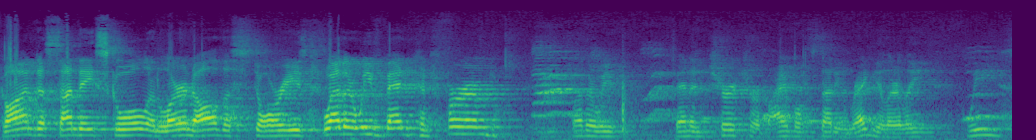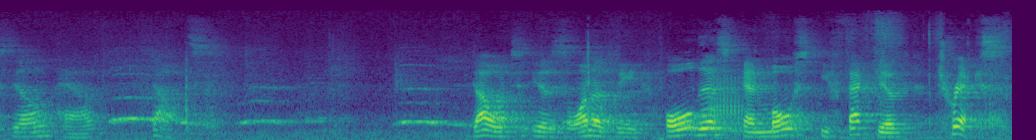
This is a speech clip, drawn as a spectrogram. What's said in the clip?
gone to Sunday school and learned all the stories, whether we've been confirmed, whether we've been in church or Bible study regularly, we still have doubts. Doubt is one of the oldest and most effective tricks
